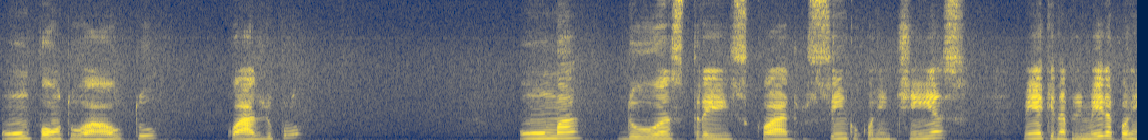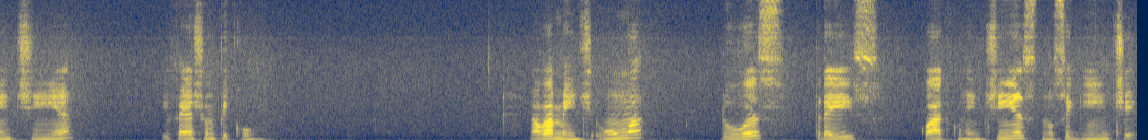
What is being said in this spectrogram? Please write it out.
um ponto alto, quádruplo uma, duas, três, quatro, cinco correntinhas. Vem aqui na primeira correntinha e fecha um picô. Novamente, uma, duas, três, quatro correntinhas. No seguinte,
